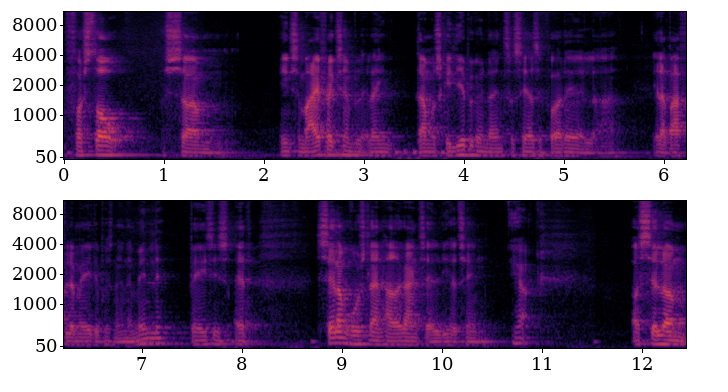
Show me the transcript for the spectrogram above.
forstår som en som mig for eksempel, eller en, der måske lige er begyndt at interessere sig for det, eller, eller bare følger med i det på sådan en almindelig basis, at selvom Rusland har adgang til alle de her ting, ja. og selvom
